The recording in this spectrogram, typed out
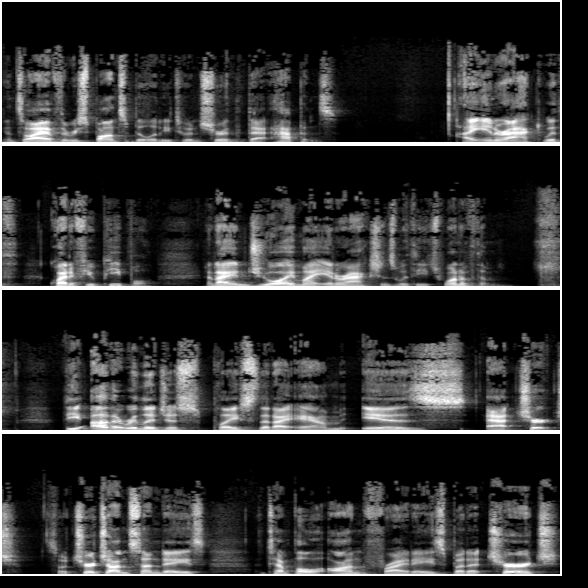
And so I have the responsibility to ensure that that happens. I interact with quite a few people, and I enjoy my interactions with each one of them. The other religious place that I am is at church. So, church on Sundays, the temple on Fridays, but at church,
